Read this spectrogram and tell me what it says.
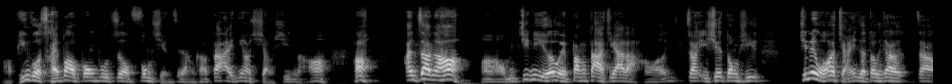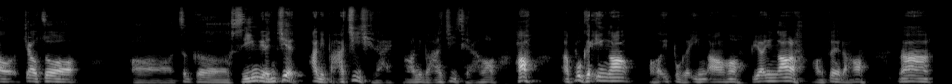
哦，苹果财报公布之后风险非常高，大家一定要小心了啊！好，按赞了哈啊！我们尽力而为帮大家了哦，在一些东西，今天我要讲一个东西叫叫叫做啊这个石英元件啊，你把它记起来啊，你把它记起来哦。好啊，不可硬凹哦，不可硬凹哈，不要硬凹了哦。对了哈。那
